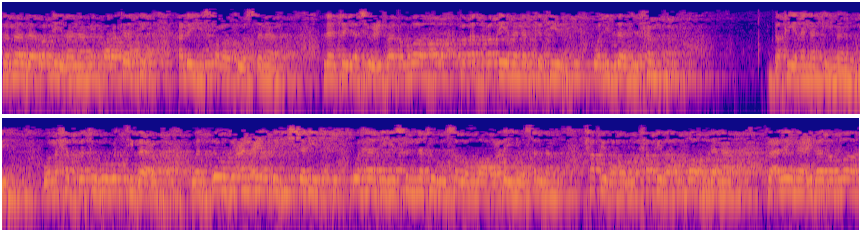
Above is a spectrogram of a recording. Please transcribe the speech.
فماذا بقي لنا من بركاته؟ عليه الصلاة والسلام. لا تيأسوا عباد الله فقد بقي لنا الكثير ولله الحمد. بقي لنا الإيمان به ومحبته واتباعه والذود عن عرضه الشريف وهذه سنته صلى الله عليه وسلم. حفظها, حفظها الله لنا. فعلينا عباد الله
